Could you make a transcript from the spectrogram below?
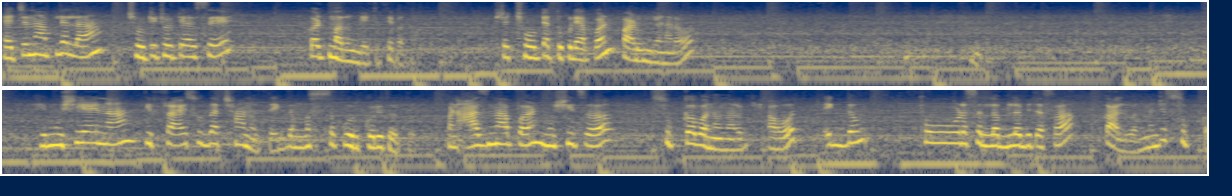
ह्याच्यानं आपल्याला छोटे छोटे असे कट मारून घ्यायचे. ते बघा. अशा छोट्या तुकड्या आपण पाडून घेणार आहोत. ही मुशी आहे ना ती फ्राय सुद्धा छान होते. एकदम मस्त कुरकुरीत होते. पण आज ना आपण मुशीचं सुक्क बनवणार आहोत. एकदम थोडंसं लबलबीत असा कालवण म्हणजे सुक्क.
